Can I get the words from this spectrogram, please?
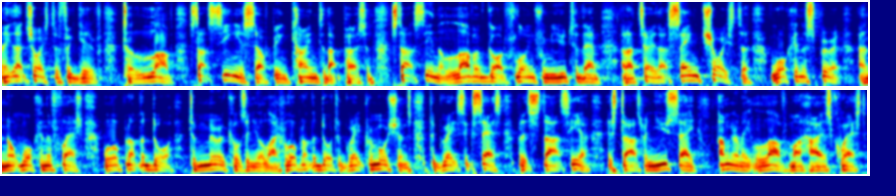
Make that choice to forgive, to love. Start seeing yourself being kind to that person. Start seeing the love of God flowing from you to them. And I tell you, that same choice to walk in the Spirit and not walk in the flesh will open up the door to miracles in your life, will open up the door to great promotions, to great success. But it starts here. It starts when you say, I'm going to make love my highest quest.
